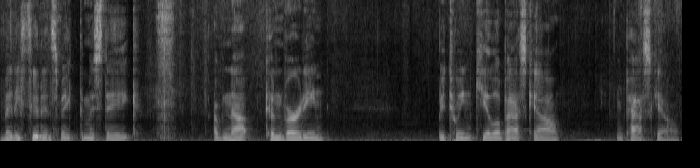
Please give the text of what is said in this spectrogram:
many students make the mistake of not converting between kilopascal and pascal,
